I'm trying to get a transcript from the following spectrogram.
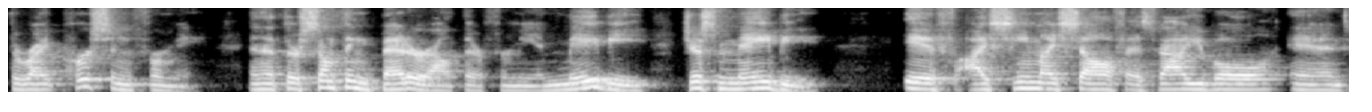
the right person for me and that there's something better out there for me. And maybe, just maybe, if I see myself as valuable and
